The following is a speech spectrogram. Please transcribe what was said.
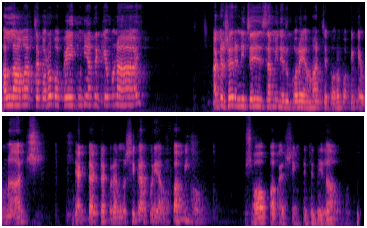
আল্লাহ আমার যে বড় পাপে, এই দুনিয়াতে কেউ নাই। আকাশের নিচে, জামিনের উপরে আমার যে বড় পাপি কেউ নাই। একটা একটা করে আমরা স্বীকার করি, আমি পাপি। সব পাপের স্বীকৃতি দিলাম।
